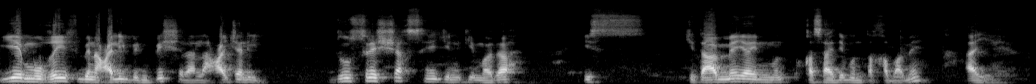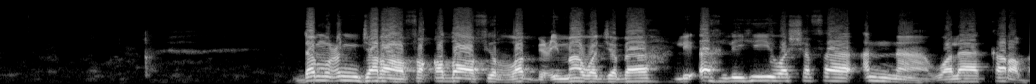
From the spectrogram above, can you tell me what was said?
یہ مغیث بن علی بن بشر العجلی دوسرے شخص ہیں جن کی مدح اس کتاب میں یا ان قصائد منتخبہ میں آئی ہے۔ دمع جرى فقضى في الربع ما وجب لأهله وشفى أنا ولا كرب۔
